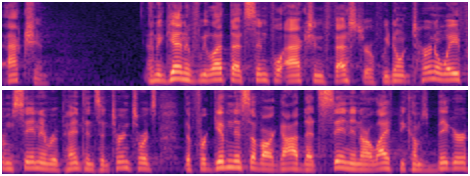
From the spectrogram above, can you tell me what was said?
action. And again, if we let that sinful action fester, if we don't turn away from sin and repentance and turn towards the forgiveness of our God, that sin in our life becomes bigger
